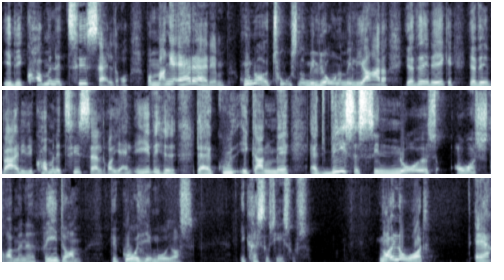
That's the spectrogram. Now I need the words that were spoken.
i de kommende tidsaldre. Hvor mange er der af dem? 100.000 millioner, milliarder? Jeg ved det ikke. Jeg ved bare, at i de kommende tidsaldre i al evighed, der er Gud i gang med at vise sin nådes overstrømmende rigdom ved godhed mod os i Kristus Jesus. Nøgleordet er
